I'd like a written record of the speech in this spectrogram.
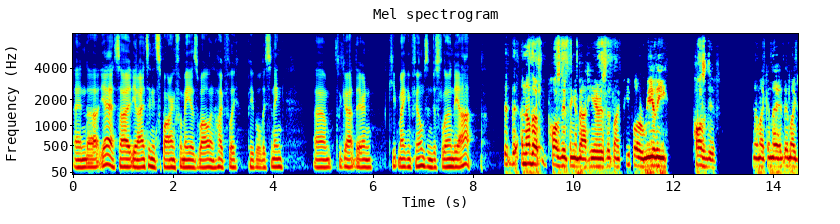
And uh, yeah, so, you know, it's inspiring for me as well. And hopefully people listening um, to go out there and keep making films and just learn the art. the, the, another positive thing about here is that like people are really positive, you know, like and they they're like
